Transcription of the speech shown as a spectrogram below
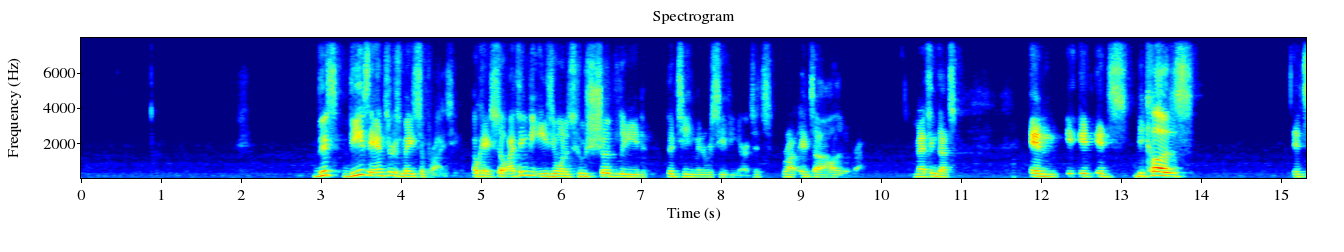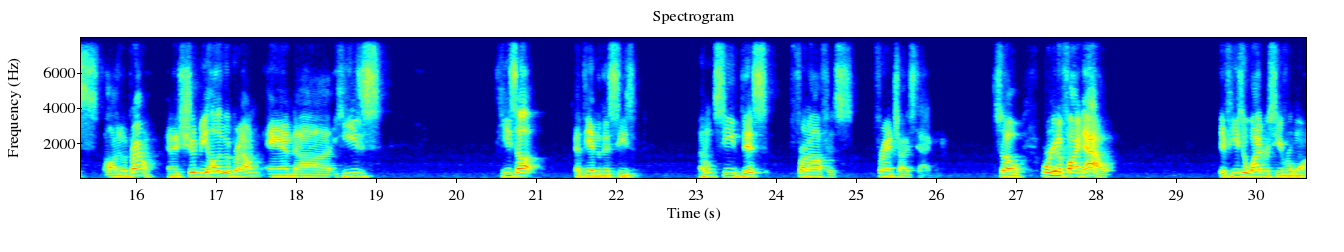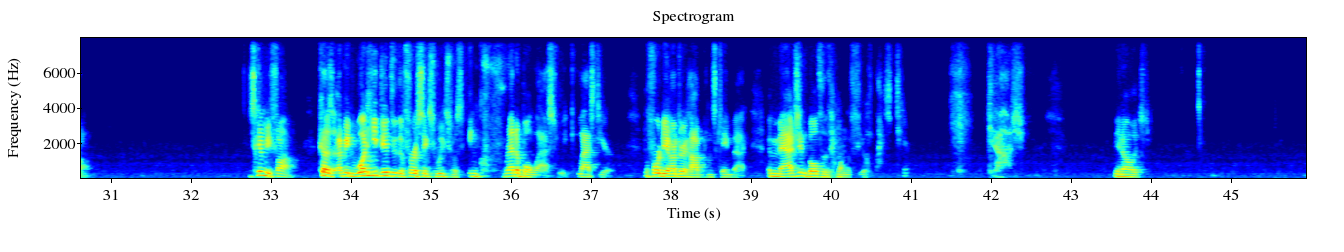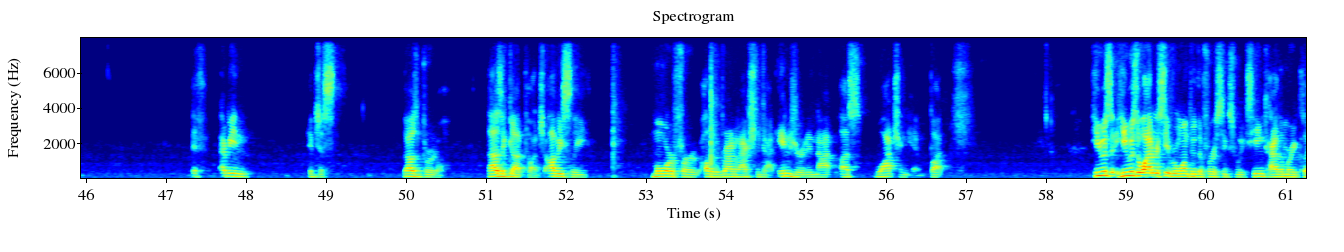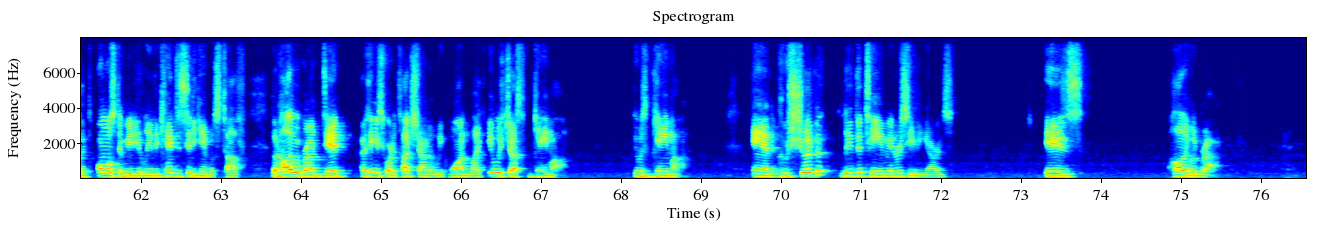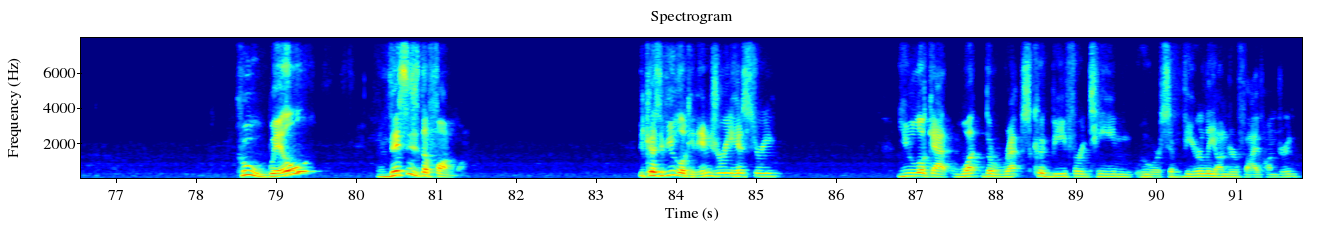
this these answers may surprise you. Okay, so I think the easy one is who should lead the team in receiving yards. It's it's uh, Hollywood Brown. I mean, I think that's and it, it's because it's Hollywood Brown, and it should be Hollywood Brown, and uh, he's he's up at the end of this season. I don't see this front office franchise tagging. So we're going to find out if he's a wide receiver one. It's going to be fun because I mean, what he did through the first six weeks was incredible last week, last year, before DeAndre Hopkins came back. Imagine both of them on the field last year. Gosh, you know, it's if I mean, it just that was brutal. That was a gut punch. Obviously, more for Hollywood Brown who actually got injured and not us watching him, but he was he was a wide receiver one through the first six weeks. He and Kyler Murray clicked almost immediately. The Kansas City game was tough, but Hollywood Brown did. I think he scored a touchdown in week one. Like it was just game on. It was game on. And who should lead the team in receiving yards is Hollywood Brown. Who will? This is the fun one. Because if you look at injury history, you look at what the reps could be for a team who are severely under 500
